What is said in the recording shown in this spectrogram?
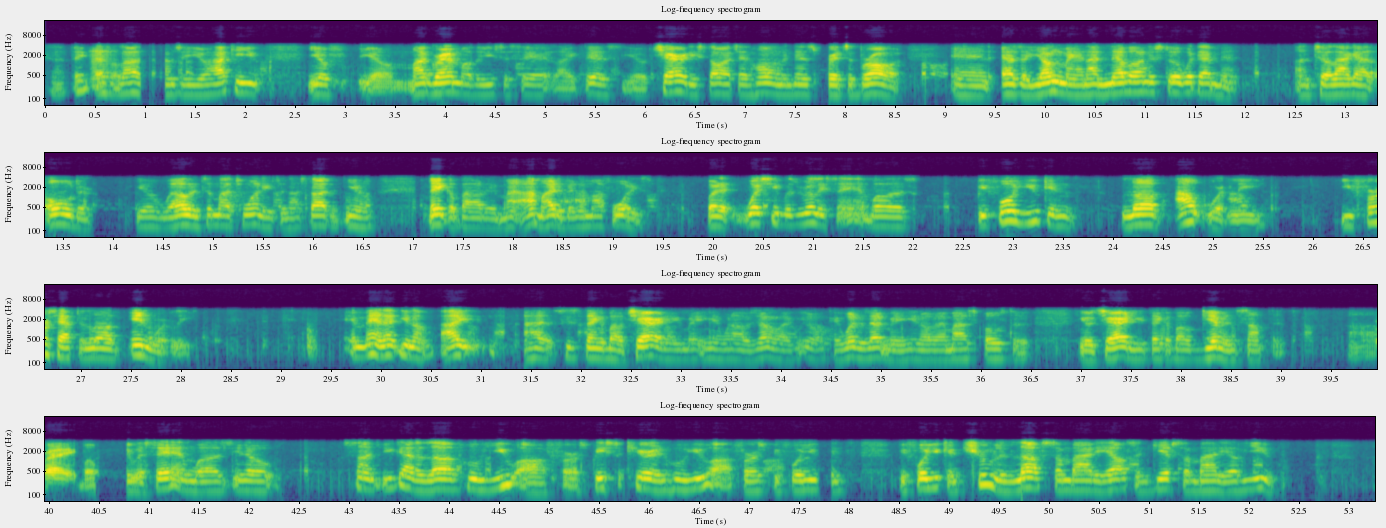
And I think that's a lot of times in you how can you you know, you know, my grandmother used to say it like this, you know, charity starts at home and then spreads abroad. And as a young man, I never understood what that meant until I got older, you know, well into my 20s, and I started, you know, think about it. My, I might have been in my 40s, but it, what she was really saying was, before you can love outwardly, you first have to love inwardly and man, that you know, I I had this thing about charity. Man, you know, when I was young, like you know, okay, what does that mean? You know, am I supposed to, you know, charity? You think about giving something. Uh, right. But what he was saying was, you know, son, you got to love who you are first. Be secure in who you are first before you can, before you can truly love somebody else and give somebody of you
